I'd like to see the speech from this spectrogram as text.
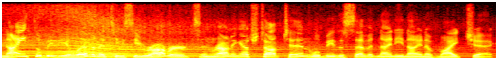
Ninth will be the 11 of TC Roberts. And rounding out your top 10 will be the 799 of Mike Check.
